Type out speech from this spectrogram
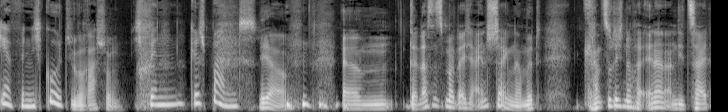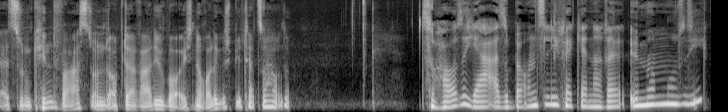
Ja, finde ich gut. Überraschung. Ich bin gespannt. Ja. ähm, dann lass uns mal gleich einsteigen damit. Kannst du dich noch erinnern an die Zeit, als du ein Kind warst und ob da Radio bei euch eine Rolle gespielt hat zu Hause? Zu Hause ja, also bei uns lief ja generell immer Musik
